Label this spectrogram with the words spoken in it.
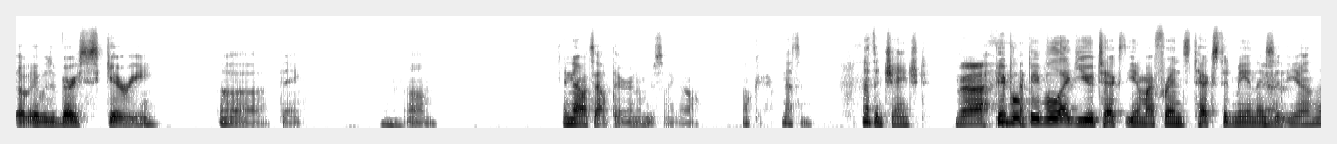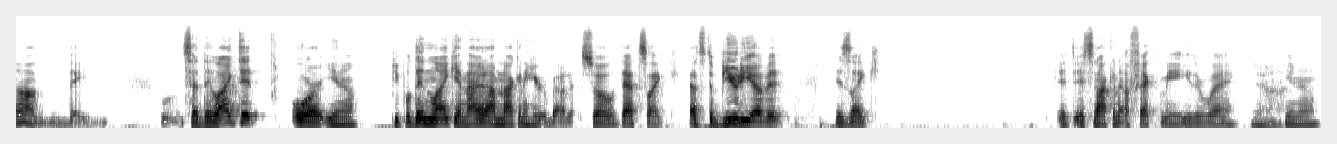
it was a very scary uh, thing. Hmm. Um, and now it's out there, and I'm just like, oh, okay, nothing, nothing changed. people, people like you text, you know, my friends texted me and they yeah. said, you know, oh, they said they liked it, or you know, people didn't like it, and I, I'm not going to hear about it. So that's like, that's the beauty of it, is like, it, it's not going to affect me either way. Yeah, you know.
